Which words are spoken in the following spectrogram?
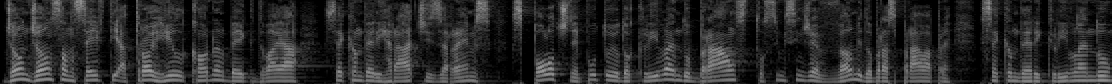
John Johnson safety a Troy Hill cornerback, dvaja secondary hráči z Rams spoločne putujú do Clevelandu Browns, to si myslím, že je veľmi dobrá správa pre secondary Clevelandu.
